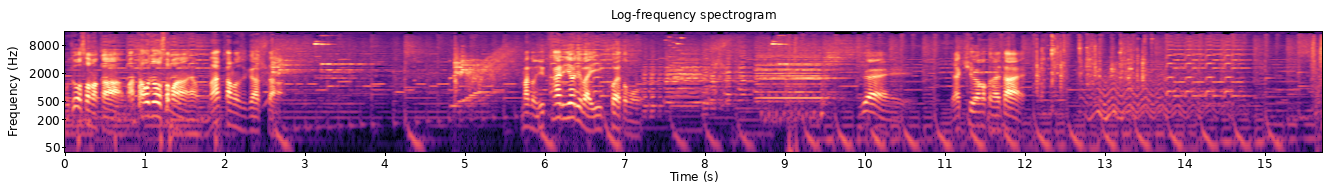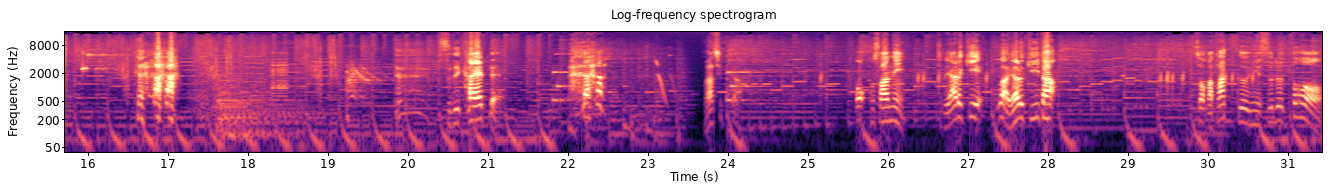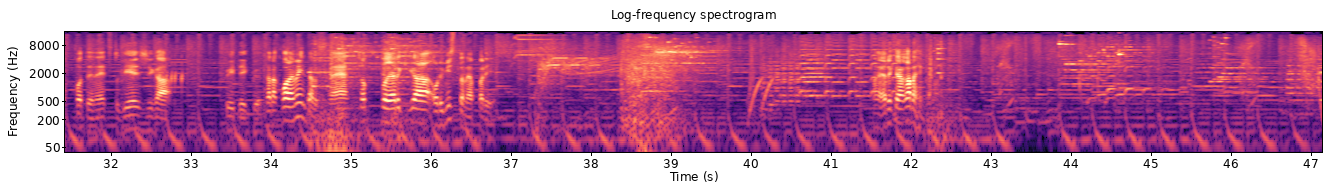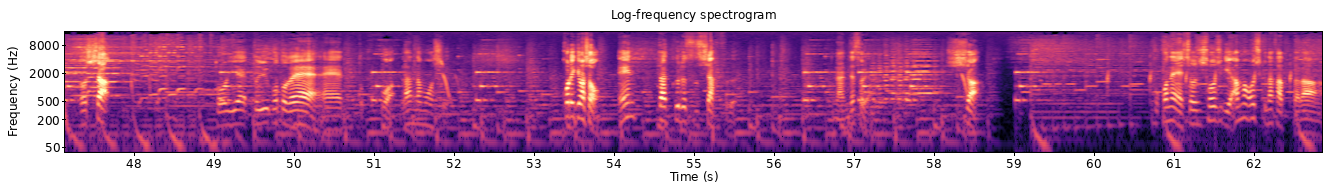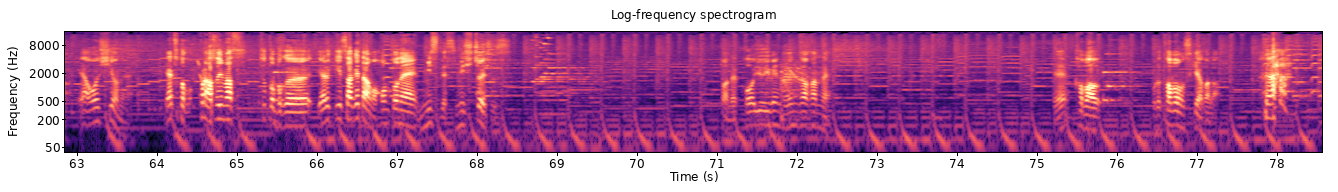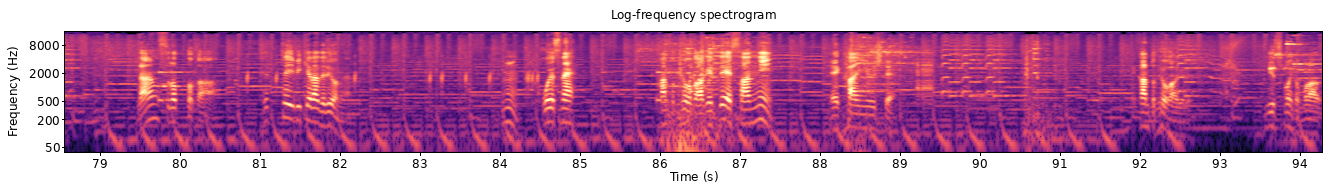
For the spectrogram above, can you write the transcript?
お嬢様か。またお嬢様やもんな、彼女キャラクター。まあでもゆかりよりはいい子やと思う。イェーイ野球上手くなりたい。すり替えて。マジか。お、これ3人。ちょっとやる気。うわ、やる気いた。そうか、タックにすると、こうやってね、ちょっとゲージが増えていく。ただこれはメンタルですね。ちょっとやる気が、俺ミスったの、やっぱり。あ、やる気上がらへんかな。よっしゃとりえ、ということで、えー、っと、ここは、ランダム押し。これ行きましょう。エンタクルスシャッフル。なんでそれ。しゃ。ここね、正直あんま美味しくなかったら、いや、美味しいよね。いや、ちょっと、これ遊びます。ちょっと僕、やる気下げたのは本当ね、ミスです。ミスチョイスです。そうね、こういうイベント全然わかんない。えカバウ。俺カバウン好きやから。ランスロットか。絶対ビキャラ出るよね。うん、ここですね。監督評価上げて、3人、えー、勧誘して。監督評価上げる。ニュースポイントもらう。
